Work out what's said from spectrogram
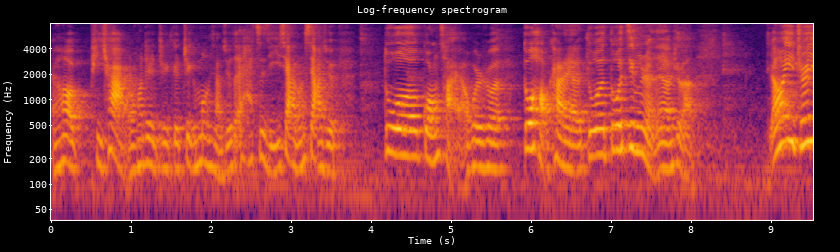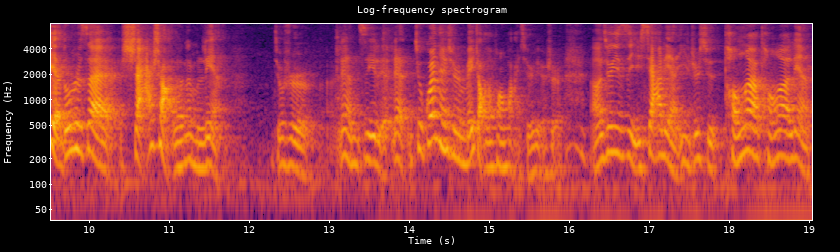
然后劈叉，然后这这个这个梦想，觉得哎呀自己一下能下去。多光彩啊，或者说多好看呀，多多惊人呀，是吧？然后一直也都是在傻傻的那么练，就是练自己练练，就关键是没找到方法，其实也是，然后就一自己瞎练，一直去疼啊疼啊练，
